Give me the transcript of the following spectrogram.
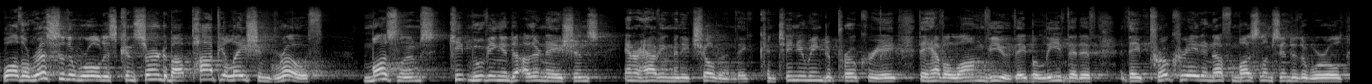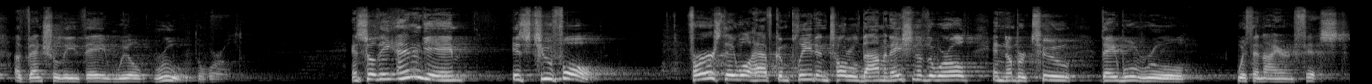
while the rest of the world is concerned about population growth, Muslims keep moving into other nations and are having many children. They're continuing to procreate. They have a long view. They believe that if they procreate enough Muslims into the world, eventually they will rule the world. And so the end game is twofold. First, they will have complete and total domination of the world. And number two, they will rule with an iron fist.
